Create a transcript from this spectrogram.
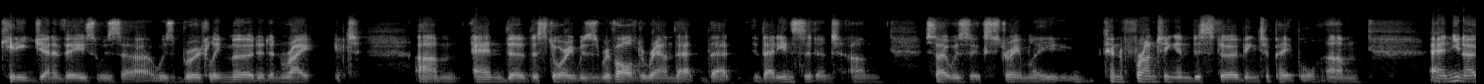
Kitty Genovese, was uh, was brutally murdered and raped um, and the the story was revolved around that that that incident. Um, so it was extremely confronting and disturbing to people. Um, and you know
